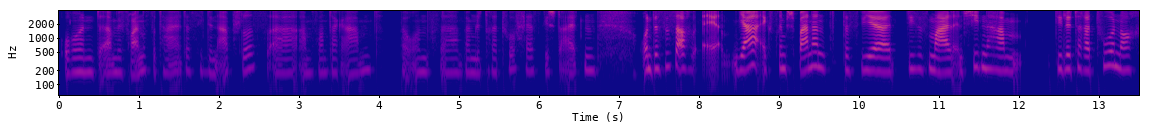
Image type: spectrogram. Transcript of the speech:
Und ähm, wir freuen uns total, dass sie den Abschluss äh, am Sonntagabend bei uns äh, beim Literaturfest gestalten. Und das ist auch äh, ja extrem spannend, dass wir dieses Mal entschieden haben, die Literatur noch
